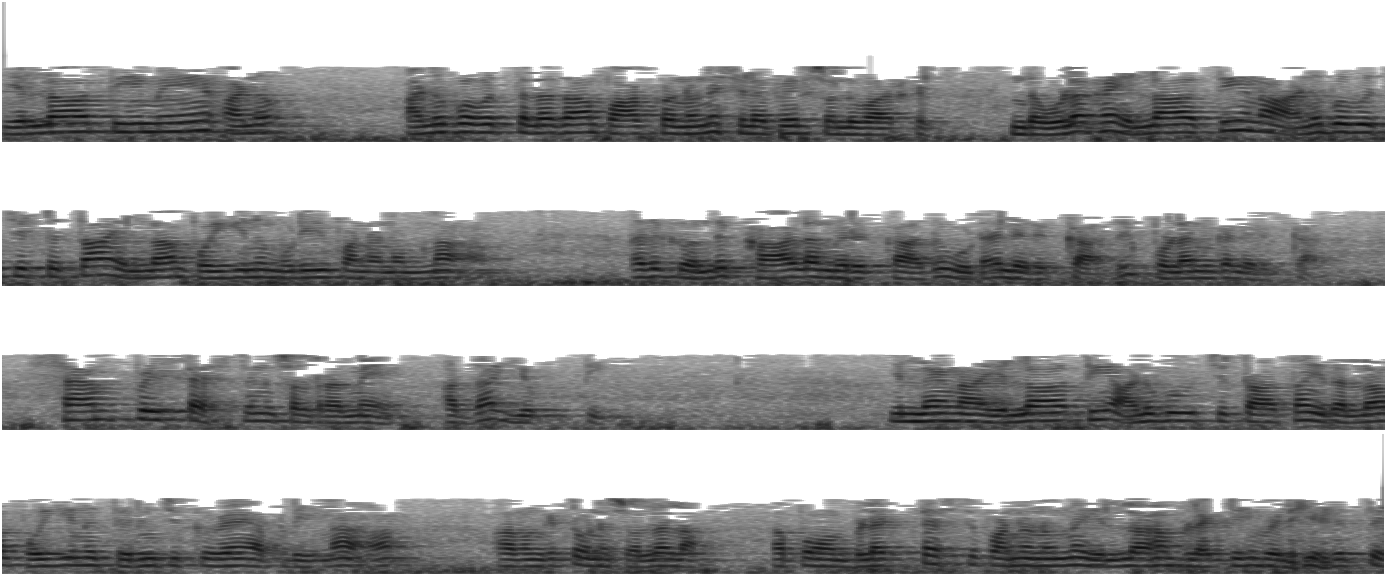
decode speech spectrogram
எல்லாத்தையுமே அனு அனுபவத்துல தான் பார்க்கணும்னு சில பேர் சொல்லுவார்கள். இந்த உலகம் எல்லாத்தையும் நான் அனுபவிச்சுட்டு தான் எல்லாம் பொய்னு முடிவு பண்ணணும்னா அதுக்கு வந்து காலம் இருக்காது உடல் இருக்காது புலன்கள் இருக்காது. சாம்பிள் டெஸ்ட்னு சொல்றமே அதுதான் யுக்தி. இல்ல நான் எல்லாத்தையும் அனுபவிச்சுட்டா தான் இதெல்லாம் பொய்னு தெரிஞ்சுக்குவேன் அப்படின்னா அவங்கிட்ட ஒண்ணு சொல்லலாம். அப்போ பிளட் டெஸ்ட் பண்ணணும்னா எல்லா பிளட்டையும் வெளியெடுத்து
